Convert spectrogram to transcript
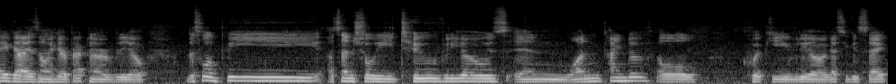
Hey guys, I'm here back to another video. This will be essentially two videos in one, kind of. A little quickie video, I guess you could say.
